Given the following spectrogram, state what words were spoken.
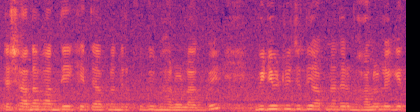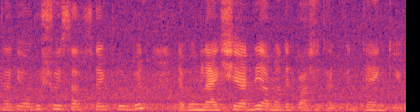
এটা সাদা ভাত দিয়ে খেতে আপনাদের খুবই ভালো লাগবে। ভিডিওটি যদি আপনাদের ভালো লেগে থাকে, অবশ্যই সাবস্ক্রাইব করবেন এবং লাইক, শেয়ার দিয়ে আমাদের পাশে থাকবেন। Thank you.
